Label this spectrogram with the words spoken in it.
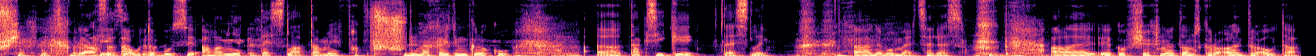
Všechny skoro. Já jsem se autobusy a hlavně Tesla, tam je fakt všude na každém kroku. Uh, taxíky, Tesly. Uh, nebo Mercedes. Ale jako všechno je tam skoro elektroauta.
